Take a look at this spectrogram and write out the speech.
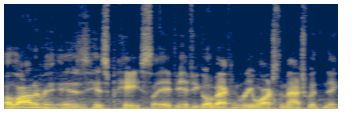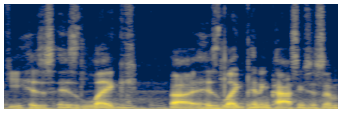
a lot of it is his pace. Like, if, if you go back and rewatch the match with Nicky, his his leg. Uh, his leg pinning passing system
